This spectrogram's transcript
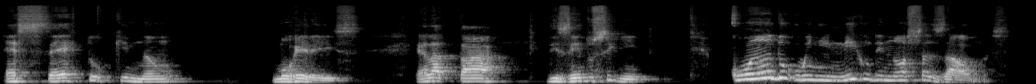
É certo que não morrereis. Ela está dizendo o seguinte: quando o inimigo de nossas almas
